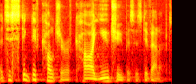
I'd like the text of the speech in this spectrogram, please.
a distinctive culture of car YouTubers has developed.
